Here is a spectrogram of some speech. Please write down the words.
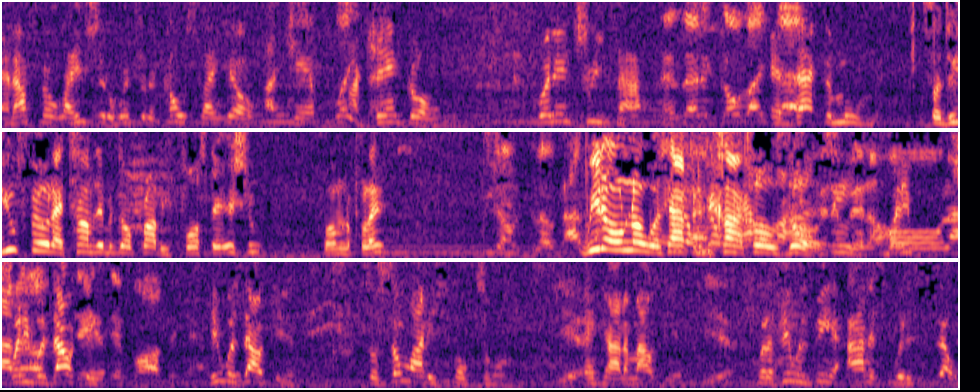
And I felt like he should have went to the coach like, yo, I can't play, I man. can't go. Put in treetop And let it go like and that. back the movement. So do you feel that Tom Thibodeau probably forced the issue for him to play? You don't look. I, We don't know what's We happening behind closed doors. the There's scenes. been a But he- lot but he was out there. involved in that. He was out there. So somebody spoke to him Yeah, and got him out there. yeah. But if he was being honest with himself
